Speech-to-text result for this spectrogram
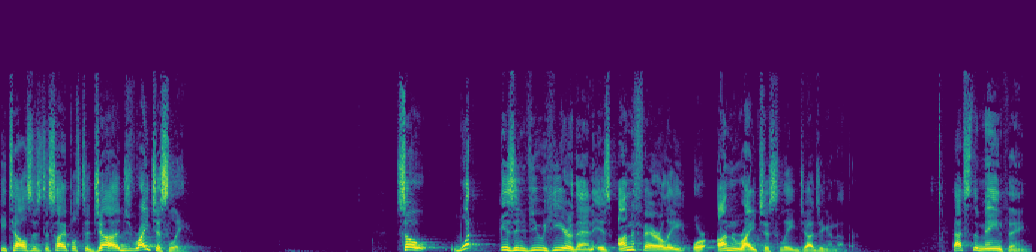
he tells his disciples to judge righteously. So, what is in view here then is unfairly or unrighteously judging another. That's the main thing.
